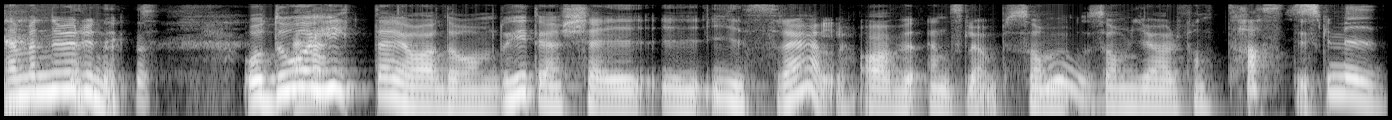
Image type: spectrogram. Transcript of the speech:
Nej, men nu är det nytt. Och då hittar jag dem, då hittar jag en tjej i Israel av en slump som, som gör fantastiskt Smid,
